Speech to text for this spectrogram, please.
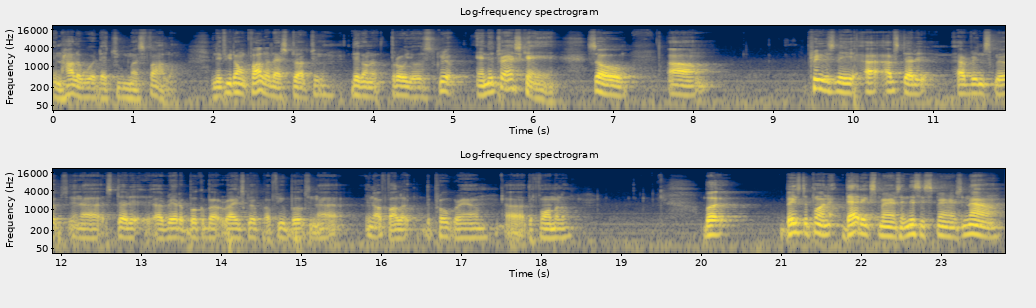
in Hollywood that you must follow. And if you don't follow that structure, they're gonna throw your script in the trash can. So um, previously I, have studied, I've written scripts, and I studied. I read a book about writing script, a few books, and I, you know, I followed the program, uh, the formula. But based upon that experience and this experience now,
